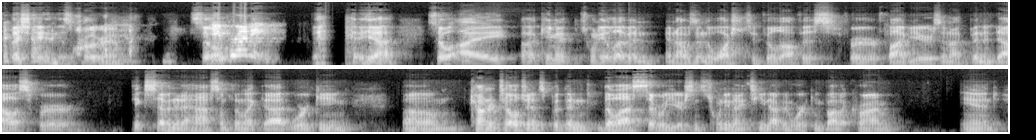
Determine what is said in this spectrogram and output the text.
uh, especially in this program. So keep running. yeah. So I uh, came in 2011 and I was in the Washington field office for five years and I've been in Dallas for I think seven and a half, something like that, working um, counterintelligence. But then the last several years, since 2019, I've been working violent crime, and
